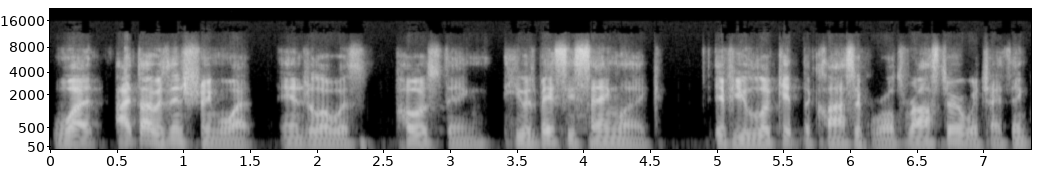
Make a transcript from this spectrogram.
what I thought was interesting what Angelo was posting, he was basically saying like if you look at the classic worlds roster, which I think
